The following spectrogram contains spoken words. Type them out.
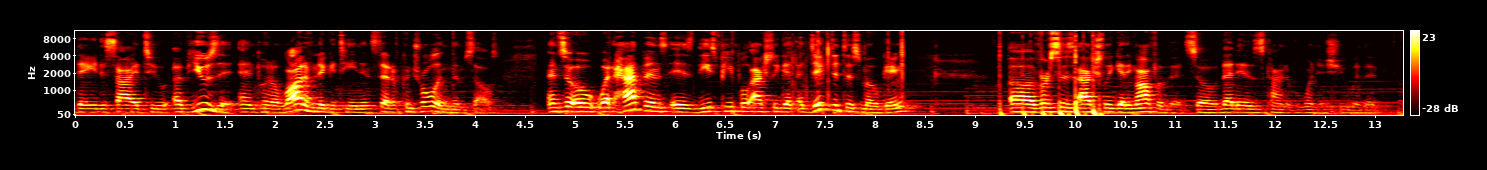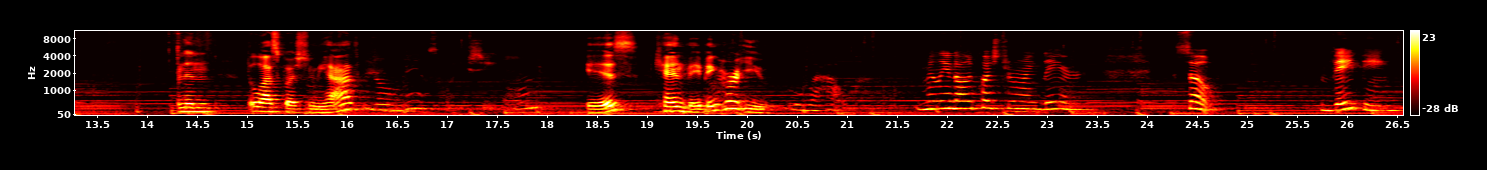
they decide to abuse it and put a lot of nicotine instead of controlling themselves. And so what happens is these people actually get addicted to smoking uh, versus actually getting off of it. So that is kind of one issue with it. And then the last question we have is Can vaping hurt you? Wow. Million dollar question right there. So, vaping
